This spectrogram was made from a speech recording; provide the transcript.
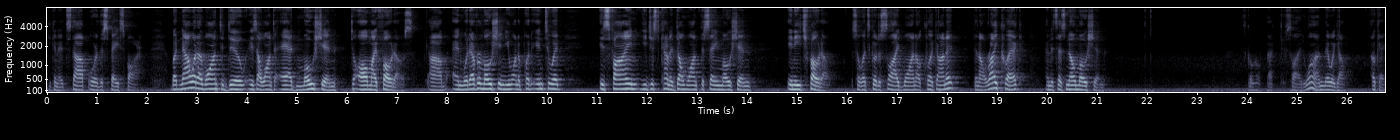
You can hit stop or the space bar. But now what I want to do is I want to add motion to all my photos. Um, and whatever motion you want to put into it is fine. You just kind of don't want the same motion in each photo. So let's go to slide one. I'll click on it. Then I'll right click and it says no motion. Let's go back to slide one. There we go. Okay,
